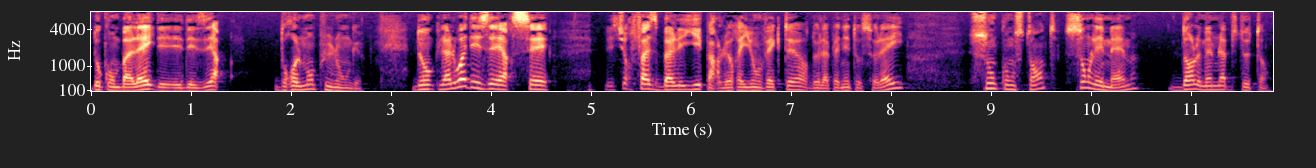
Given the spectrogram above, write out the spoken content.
Donc on balaye des, des aires drôlement plus longues. Donc la loi des airs, c'est les surfaces balayées par le rayon vecteur de la planète au Soleil sont constantes, sont les mêmes dans le même laps de temps.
